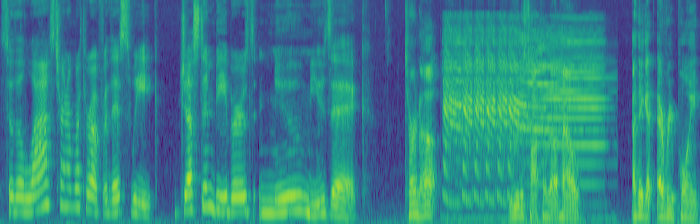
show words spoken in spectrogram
So the last turnover throat for this week, Justin Bieber's new music. turn up. We were just talking about how I think at every point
